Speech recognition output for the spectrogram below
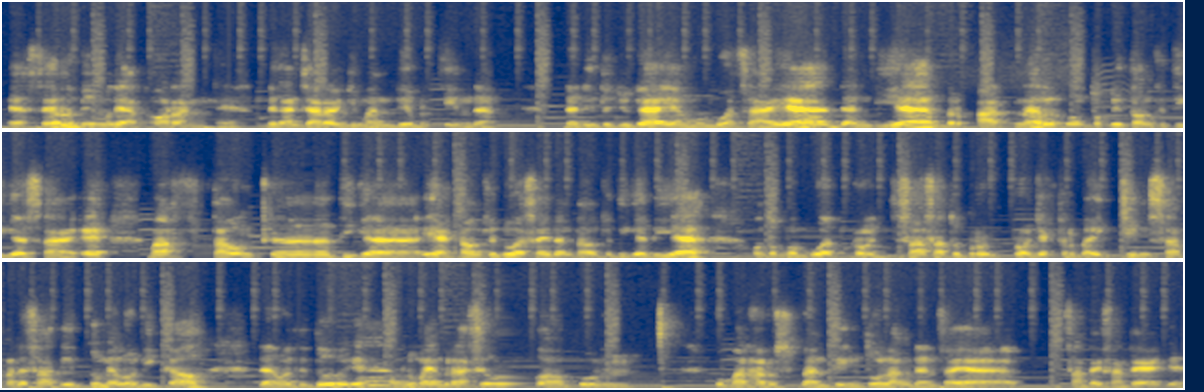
ya saya lebih melihat orang ya dengan cara gimana dia bertindak dan itu juga yang membuat saya dan dia berpartner untuk di tahun ketiga saya eh maaf tahun ketiga ya tahun kedua saya dan tahun ketiga dia untuk membuat pro, salah satu pro, project terbaik Cimsa pada saat itu melodical dan waktu itu ya lumayan berhasil walaupun Umar harus banting tulang dan saya santai-santai aja.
